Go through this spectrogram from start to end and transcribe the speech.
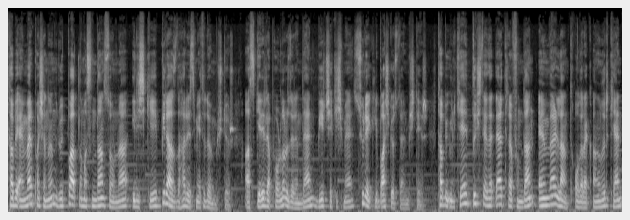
Tabi Enver Paşa'nın rütbe atlamasından sonra ilişki biraz daha resmiyete dönmüştür. Askeri raporlar üzerinden bir çekişme sürekli baş göstermiştir. Tabi ülke dış devletler tarafından Enverland olarak anılırken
